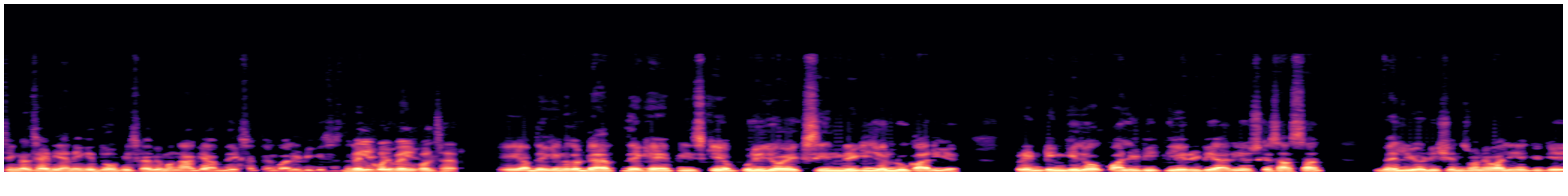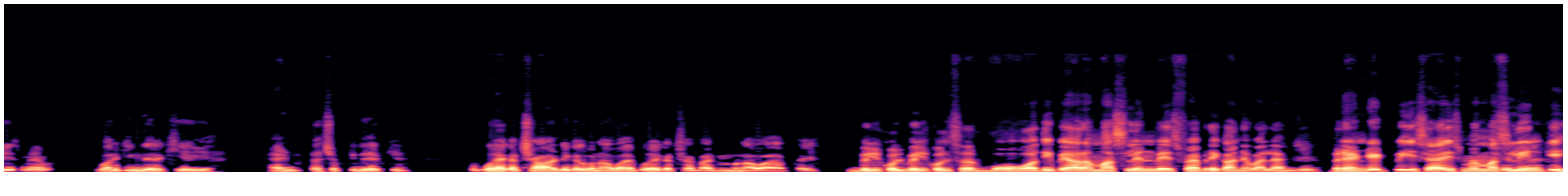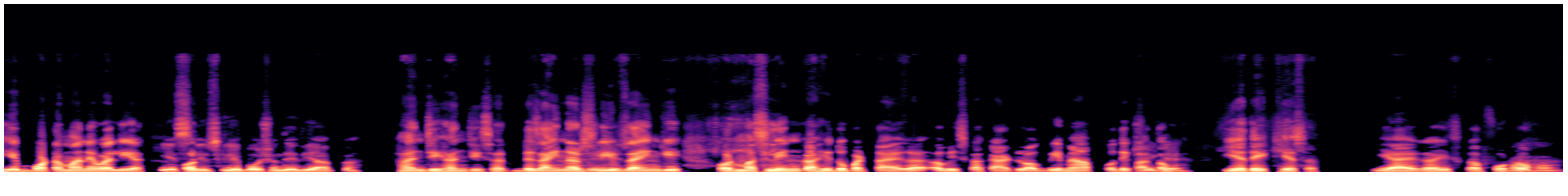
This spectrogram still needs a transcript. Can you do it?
सिंगल सेट यानी कि दो पीस का भी मँगा के आप देख सकते हैं क्वालिटी किस की बिल्कुल, बिल्कुल सर। ये आप देखेंगे तो डेप्थ देखें पीस की और पूरी जो एक सीनरी की जो लुक आ रही है, प्रिंटिंग की जो क्वालिटी, क्लियरिटी आ रही है, उसके साथ-साथ वैल्यू एडिशन होने वाली है क्योंकि इसमें वर्किंग दे रखी है ये, हैंड टचअप की दे रखी है। तो पूरा एक अच्छा आर्टिकल बना हुआ है, पूरा एक अच्छा पैटर्न बना हुआ है आपका ये। बिल्कुल, बिल्कुल सर, बहुत ही प्यारा मसलिन बेस्ड फैब्रिक आने वाला हाँ है। ब्रांडेड पीस है, इसमें मसलिन की ही बॉटम आने वाली है ये और स्लीव्स के लिए पोर्शन दे दिया आपका। हाँ जी, हाँ जी सर। डिज़ाइनर स्लीव्स आएँगी। और मसलिन का ही दुपट्टा आएगा। अब इसका कैटलॉग भी मैं आपको दिखाता हूँ। ये देखिए सर, ये आएगा इसका फ़ोटो। हाँ, हाँ।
